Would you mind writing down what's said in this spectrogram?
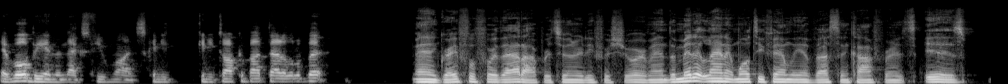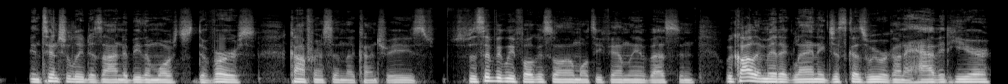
it will be in the next few months. Can you Can you talk about that a little bit? Man, grateful for that opportunity for sure, man. The Mid Atlantic Multifamily Investing Conference is intentionally designed to be the most diverse conference in the country. specifically focused on multifamily investing. We call it Mid Atlantic just because we were going to have it here,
